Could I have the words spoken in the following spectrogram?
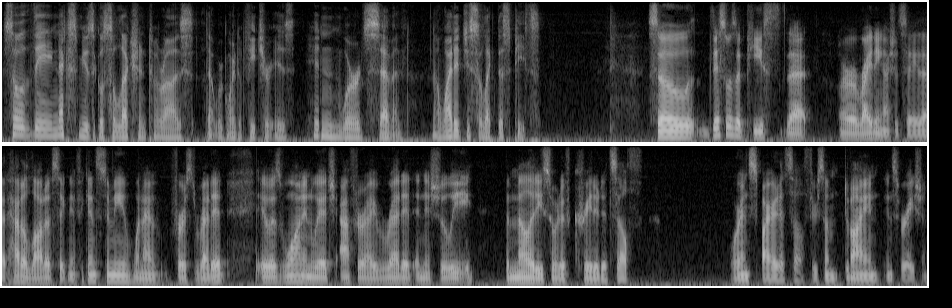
So the next musical selection, Taraz, that we're going to feature is Hidden Words 7. Now, why did you select this piece? So this was a piece that or a writing, I should say, that had a lot of significance to me when I first read it. It was one in which, after I read it initially, the melody sort of created itself or inspired itself through some divine inspiration.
